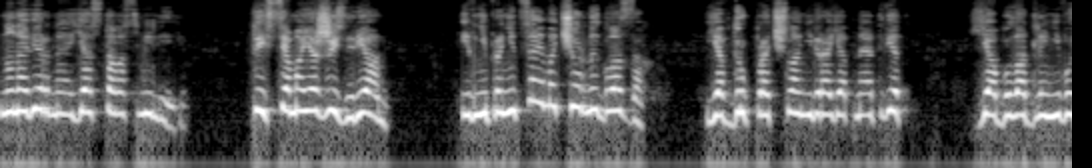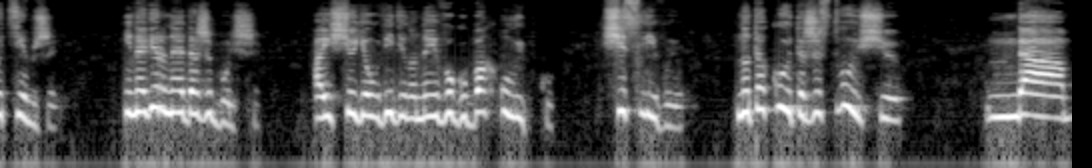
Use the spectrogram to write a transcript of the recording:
Но, наверное, я стала смелее. Ты вся моя жизнь, Риан. И в непроницаемо черных глазах я вдруг прочла невероятный ответ. Я была для него тем же. И, наверное, даже больше. А еще я увидела на его губах улыбку. Счастливую, но такую торжествующую, «Да!»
